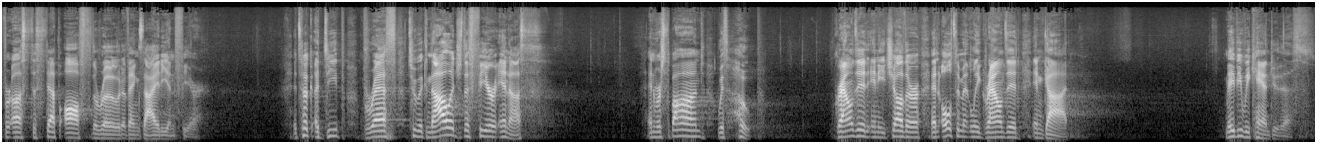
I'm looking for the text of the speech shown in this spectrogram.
for us to step off the road of anxiety and fear. It took a deep breath to acknowledge the fear in us and respond with hope, grounded in each other and ultimately grounded in God. Maybe we can do this.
